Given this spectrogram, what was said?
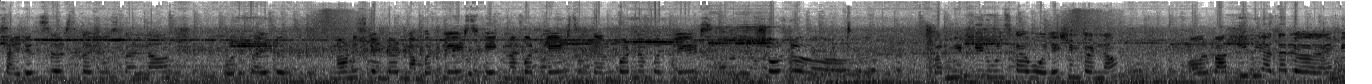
साइलेंसर्स का यूज़ करना modified non standard number plates fake number plates tampered number plates short permit के रूल्स का वोलेशन करना और बाकी भी अदर एम बी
